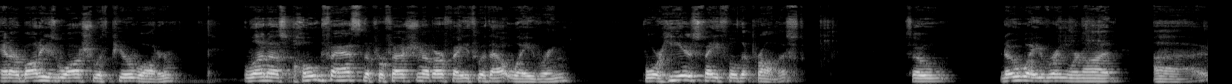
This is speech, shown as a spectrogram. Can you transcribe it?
and our bodies washed with pure water. Let us hold fast the profession of our faith without wavering, for he is faithful that promised. So, no wavering. We're not uh,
